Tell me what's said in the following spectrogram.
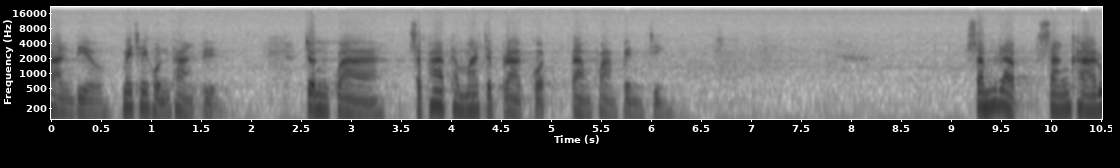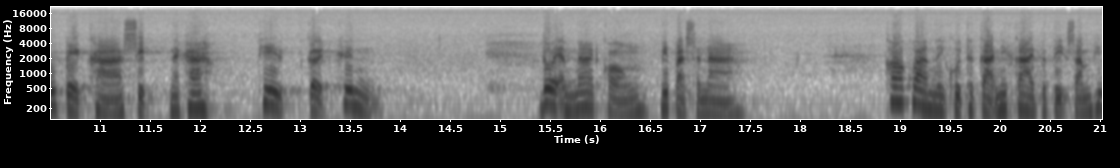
ทางเดียว ไม่ใช่หนทางอื่น จนกว่าสภาพธรรมะจะปรากฏตามความเป็นจริง สำหรับสังขารุเปกขาสิบนะคะ ที่เกิดขึ้น ด้วยอำนาจของวิปัสสนา ข้อความในขุทกะนิกายปฏิสัมพิ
